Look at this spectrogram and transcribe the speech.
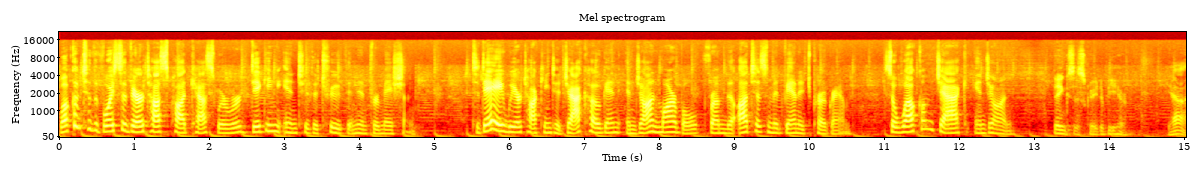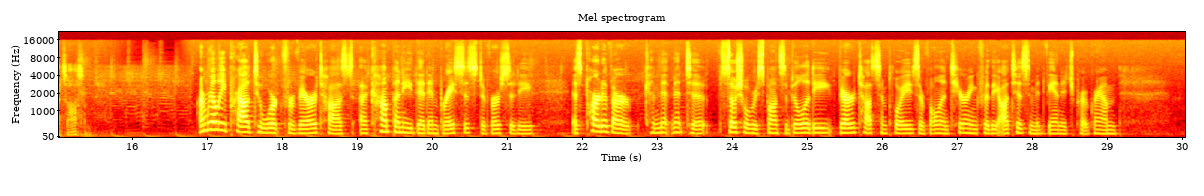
Welcome to the Voice of Veritas podcast, where we're digging into the truth and information. Today, we are talking to Jack Hogan and John Marble from the Autism Advantage program. So, welcome, Jack and John. Thanks. It's great to be here. Yeah, it's awesome. I'm really proud to work for Veritas, a company that embraces diversity. As part of our commitment to social responsibility, Veritas employees are volunteering for the Autism Advantage program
